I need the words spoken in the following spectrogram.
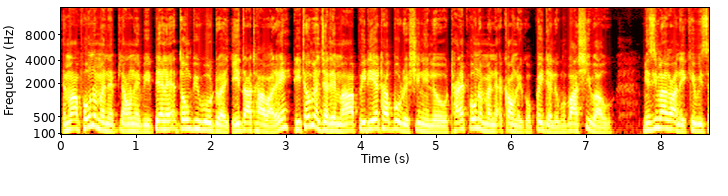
မြန်မာဖုန်းနံပါတ်နဲ့ပြောင်းလဲပြီးပြန်လည်အသုံးပြုဖို့အတွက်ရေးသားထားပါတယ်။ဒီထုတ်ပြန်ချက်ထဲမှာ PDF ထောက်ပို့တွေရှိနေလို့ထိုင်းဖုန်းနံပါတ်နဲ့အကောင့်တွေကိုပိတ်တယ်လို့မပါရှိပါဘူး။မြင်းစီမကနေ KBZ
